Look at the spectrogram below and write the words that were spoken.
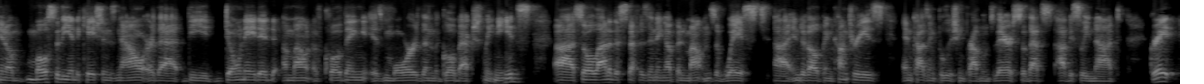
you know most of the indications now are that the donated amount of clothing is more than the globe actually needs uh, so a lot of this stuff is ending up in mountains of waste uh, in developing countries and causing pollution problems there. So that's obviously not great.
